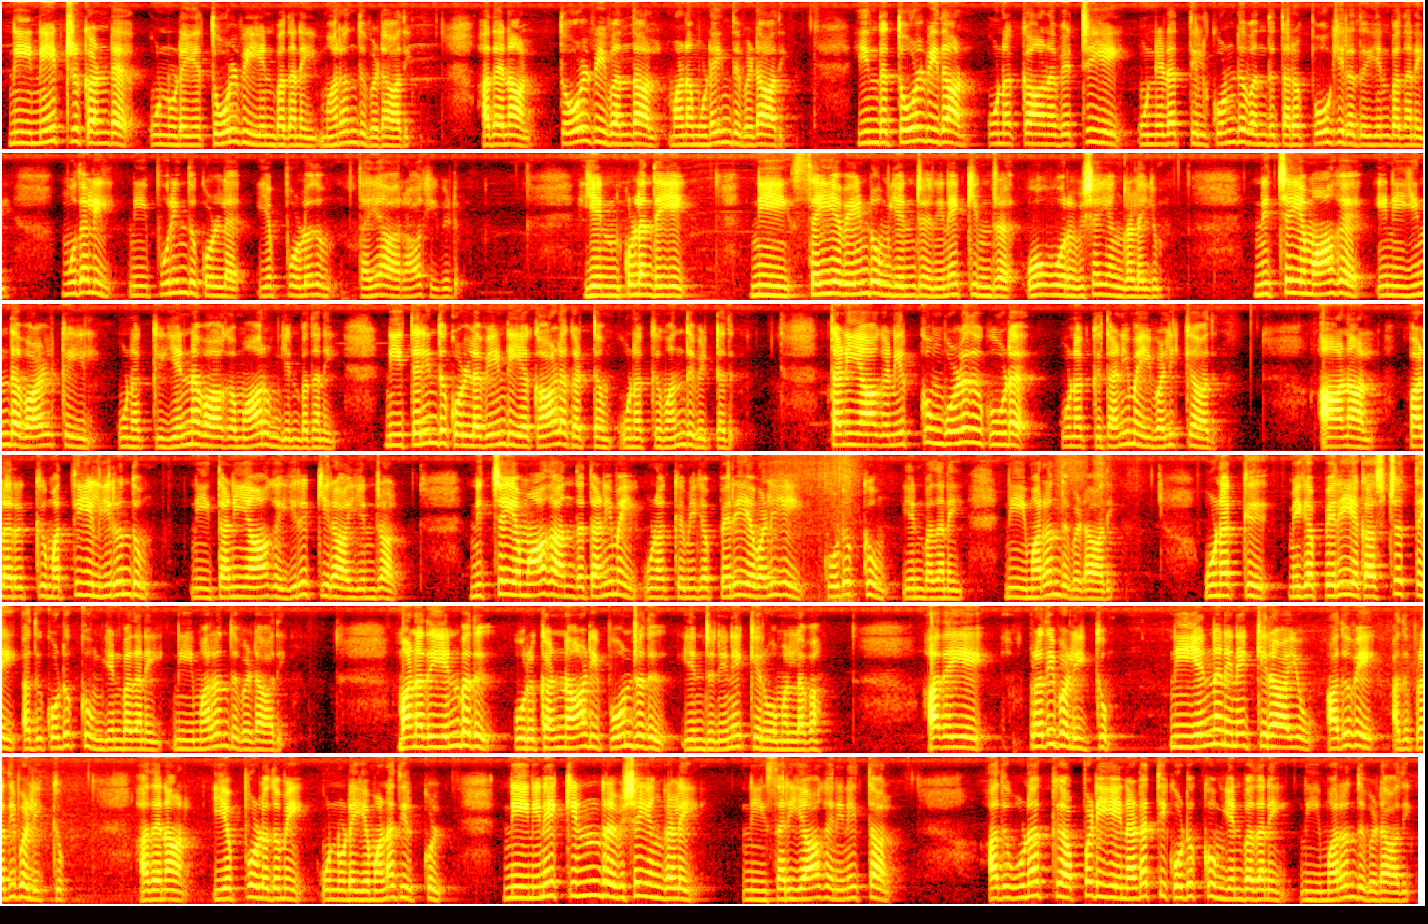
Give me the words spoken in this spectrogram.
நீ நேற்று கண்ட உன்னுடைய தோல்வி என்பதனை மறந்து விடாதே அதனால் தோல்வி வந்தால் மனமுடைந்து விடாதே. இந்த தோல்விதான் உனக்கான வெற்றியை உன்னிடத்தில் கொண்டு வந்து தரப்போகிறது என்பதனை முதலில் நீ புரிந்து கொள்ள எப்பொழுதும் தயாராகிவிடு. என் குழந்தையே நீ செய்ய வேண்டும் என்று நினைக்கின்ற ஒவ்வொரு விஷயங்களையும் நிச்சயமாக இனி இந்த வாழ்க்கையில் உனக்கு என்னவாக மாறும் என்பதனை நீ தெரிந்து கொள்ள வேண்டிய காலகட்டம் உனக்கு வந்துவிட்டது. தனியாக நிற்கும் பொழுது கூட உனக்கு தனிமை வலிக்காது. ஆனால் பலருக்கு மத்தியில் இருந்தும் நீ தனியாக இருக்கிறாய் என்றால் நிச்சயமாக அந்த தனிமை உனக்கு மிக பெரிய வழியை கொடுக்கும் என்பதனை நீ மறந்து விடாதே. உனக்கு மிக பெரிய கஷ்டத்தை அது கொடுக்கும் என்பதனை நீ மறந்து விடாதே. மனது என்பது ஒரு கண்ணாடி போன்றது என்று நினைக்கிறோம் அல்லவா அதையே பிரதிபலிக்கும். நீ என்ன நினைக்கிறாயோ அதுவே அது பிரதிபலிக்கும். அதனால் எப்பொழுதுமே உன்னுடைய மனதிற்குள் நீ நினைக்கின்ற விஷயங்களை நீ சரியாக நினைத்தால் அது உனக்கு அப்படியே நடத்தி கொடுக்கும் என்பதனை நீ மறந்து விடாதே.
